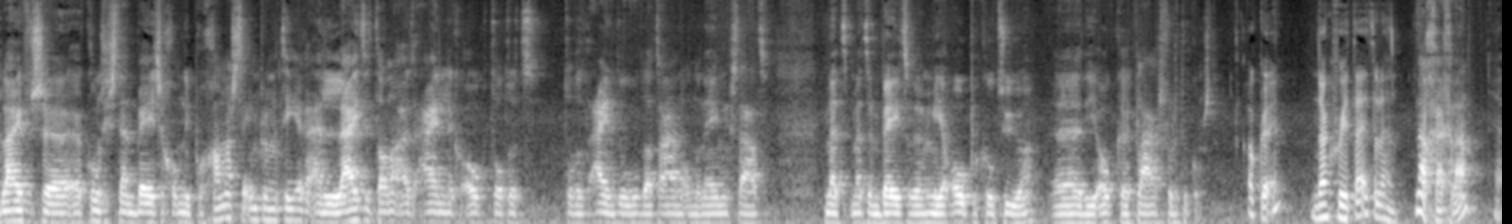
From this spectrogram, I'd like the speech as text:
blijven ze consistent bezig om die programma's te implementeren? En leidt het dan uiteindelijk ook tot het, tot het einddoel dat daar een onderneming staat met, met een betere, meer open cultuur, die ook klaar is voor de toekomst. Oké, dank voor je tijd, Ellen. Nou, graag gedaan. Ja.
